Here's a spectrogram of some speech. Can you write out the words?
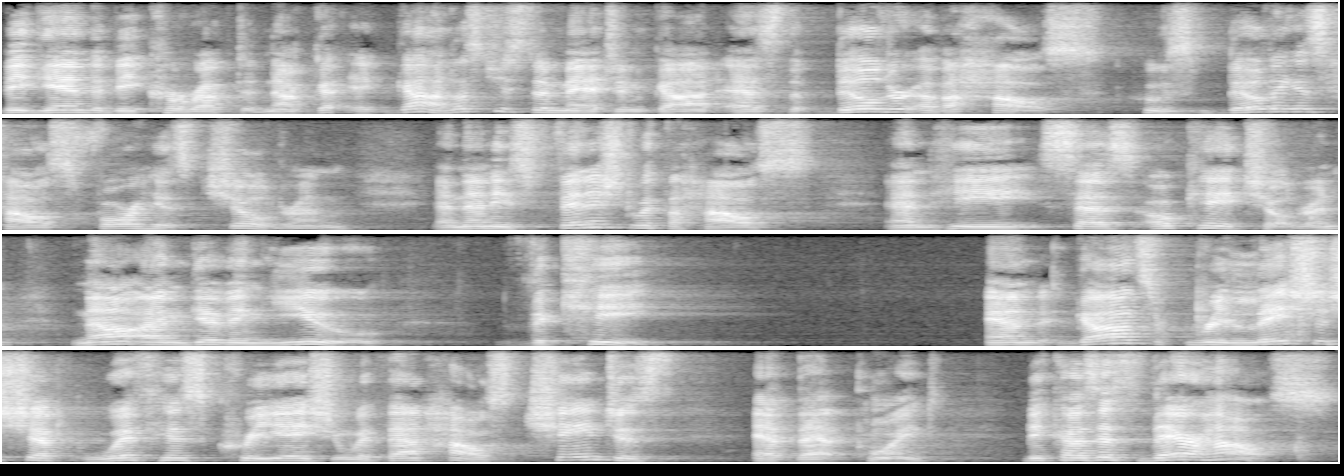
began to be corrupted. Now, eh, God, let's just imagine God as the builder of a house who's building his house for his children, and then he's finished with the house, and he says, Okay, children, now I'm giving you the key. And God's relationship with his creation, with that house, changes at that point because it's their house.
